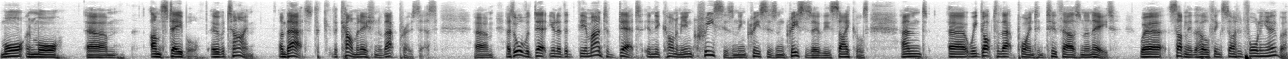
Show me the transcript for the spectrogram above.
more and more um, unstable over time. And that the, the culmination of that process um, as all the debt, you know, the, the amount of debt in the economy increases and increases and increases over these cycles. And uh, we got to that point in 2008 where suddenly the whole thing started falling over.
